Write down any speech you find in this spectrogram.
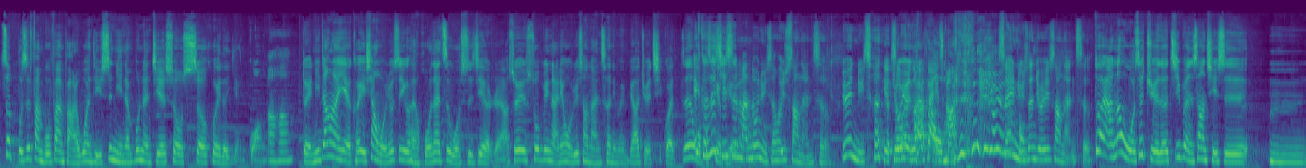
这不是犯不犯法的问题，是你能不能接受社会的眼光。啊哈，对你当然也可以，像我就是一个很活在自我世界的人啊，所以说不定哪天我去上男厕，你们也不要觉得奇怪。真的哎、我可是其实蛮多女生会去上男厕，因为女厕有永远在会排太爆满，所以女生就会去上男厕。对啊，那我是觉得基本上其实，嗯，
